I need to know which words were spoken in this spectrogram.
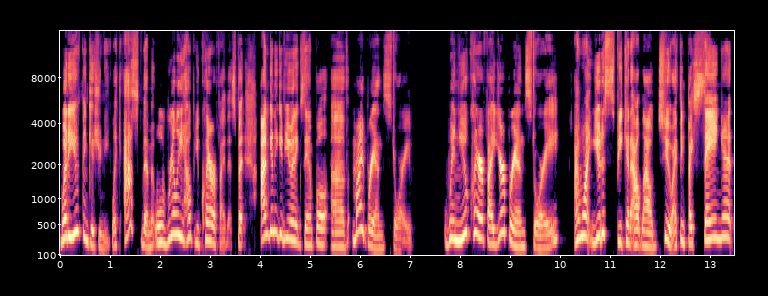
What do you think is unique? Like, ask them. It will really help you clarify this. But I'm going to give you an example of my brand story. When you clarify your brand story, I want you to speak it out loud too. I think by saying it,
